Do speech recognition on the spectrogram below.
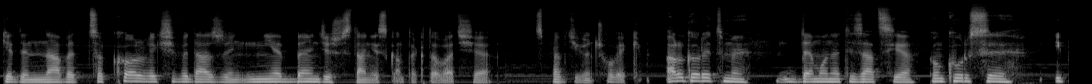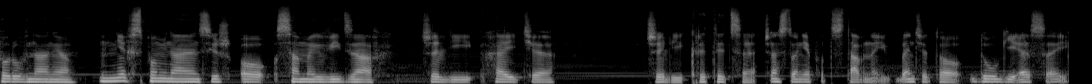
kiedy nawet cokolwiek się wydarzy, nie będziesz w stanie skontaktować się z prawdziwym człowiekiem. Algorytmy, demonetyzacje, konkursy i porównania, nie wspominając już o samych widzach, czyli hejcie, czyli krytyce, często niepodstawnej. Będzie to długi esej,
